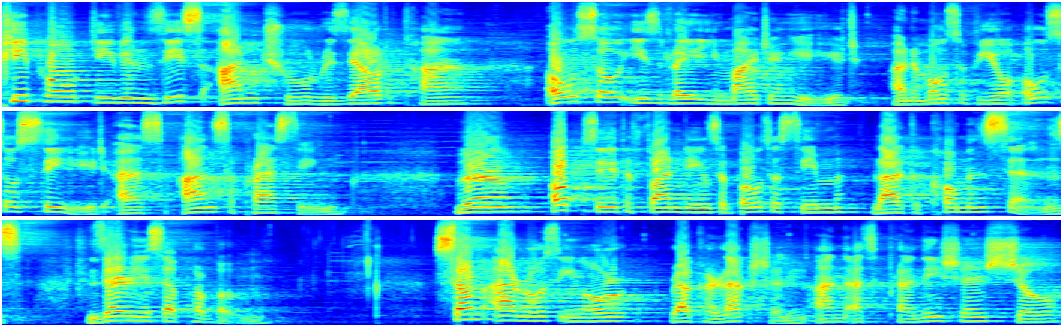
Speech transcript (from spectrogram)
People given this untrue result can also easily imagine it, and most will also see it as unsurprising. When opposite findings both seem like common sense, there is a problem. Some errors in our recollection and explanation show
